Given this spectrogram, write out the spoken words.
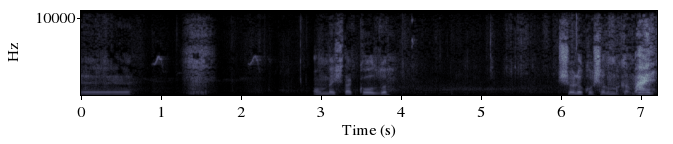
Eee 15 dakika oldu. Şöyle koşalım bakalım. Ay!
